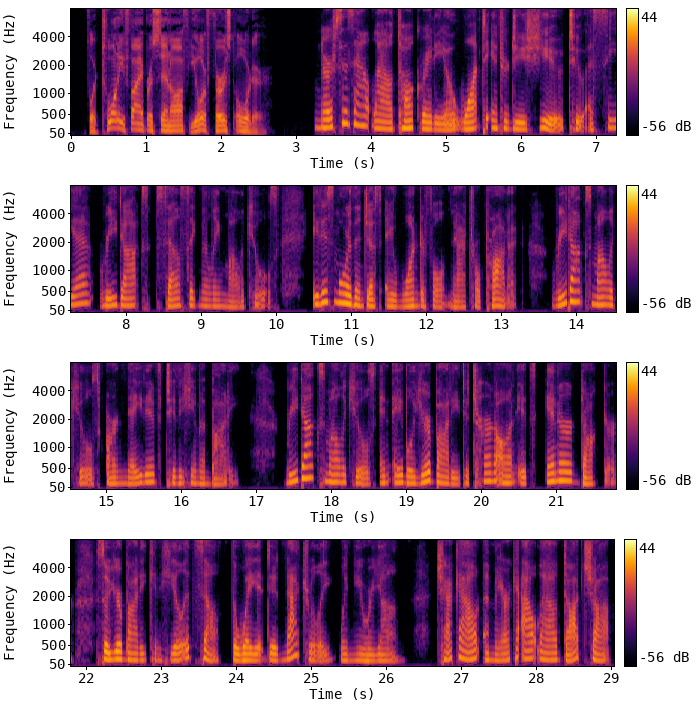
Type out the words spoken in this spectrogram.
for 25% off your first order. Nurses Out Loud Talk Radio want to introduce you to ASEA Redox cell signaling molecules. It is more than just a wonderful natural product. Redox molecules are native to the human body. Redox molecules enable your body to turn on its inner doctor so your body can heal itself the way it did naturally when you were young. Check out AmericaOutloud.shop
